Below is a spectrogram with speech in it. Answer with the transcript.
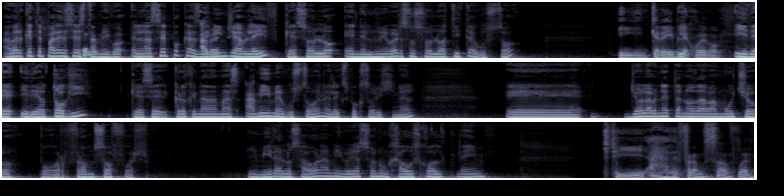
a ver qué te parece esto, amigo. En las épocas de Ninja Blade, que solo en el universo solo a ti te gustó. Increíble juego. Y de, y de Otogi, que ese creo que nada más a mí me gustó en el Xbox original. Eh, yo la neta no daba mucho por From Software. Y míralos ahora, amigo, ya son un household name. Sí, ah, de From Software.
